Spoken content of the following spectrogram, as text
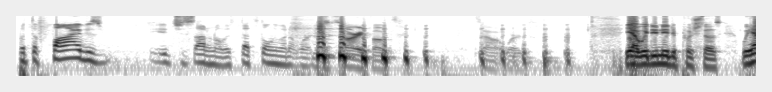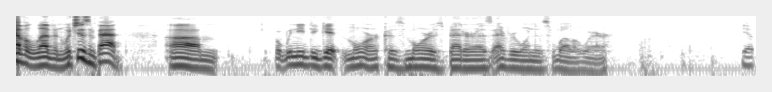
But the five is, it's just I don't know. It's, that's the only one that works. Sorry, folks. That's how it works. Yeah, we do need to push those. We have 11, which isn't bad. Um, but we need to get more because more is better, as everyone is well aware. yep.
